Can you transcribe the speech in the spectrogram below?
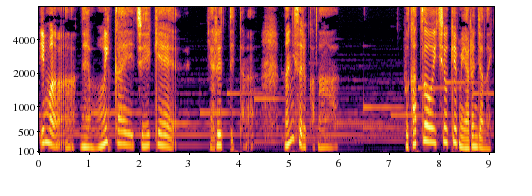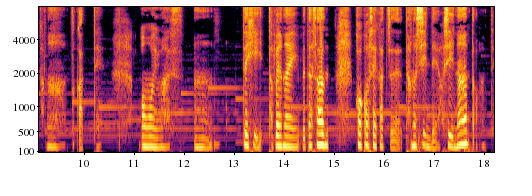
今、ね、もう一回 JK やるって言ったら、何するかな？部活を一生懸命やるんじゃないかなとかって思います。うん。ぜひ飛べない豚さん、高校生活楽しんでほしいなと思って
